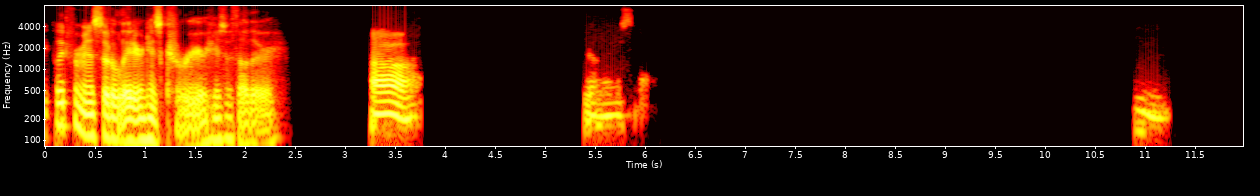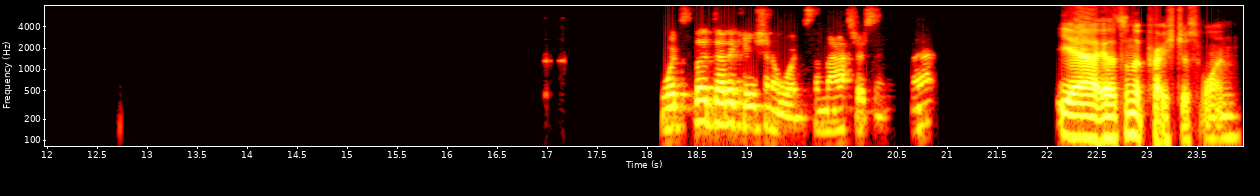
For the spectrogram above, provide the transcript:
He played for Minnesota later in his career. He was with other. Oh. Yeah. Hmm. What's the dedication award? It's the Masterton, it? Yeah, yeah, that's one that Price just won.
